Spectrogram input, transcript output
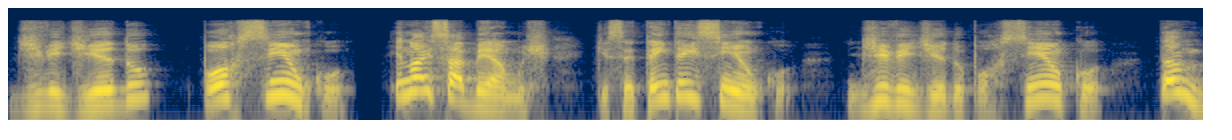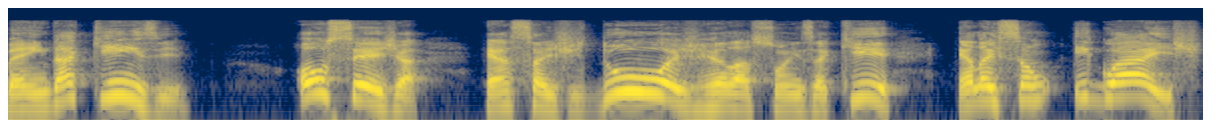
dividido por 5. E nós sabemos que 75 dividido por 5 também dá 15. Ou seja, essas duas relações aqui elas são iguais,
